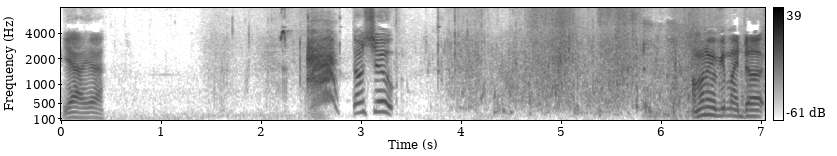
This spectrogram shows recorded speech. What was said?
Yeah, yeah. Ah! Don't shoot. I'm gonna go get my duck.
